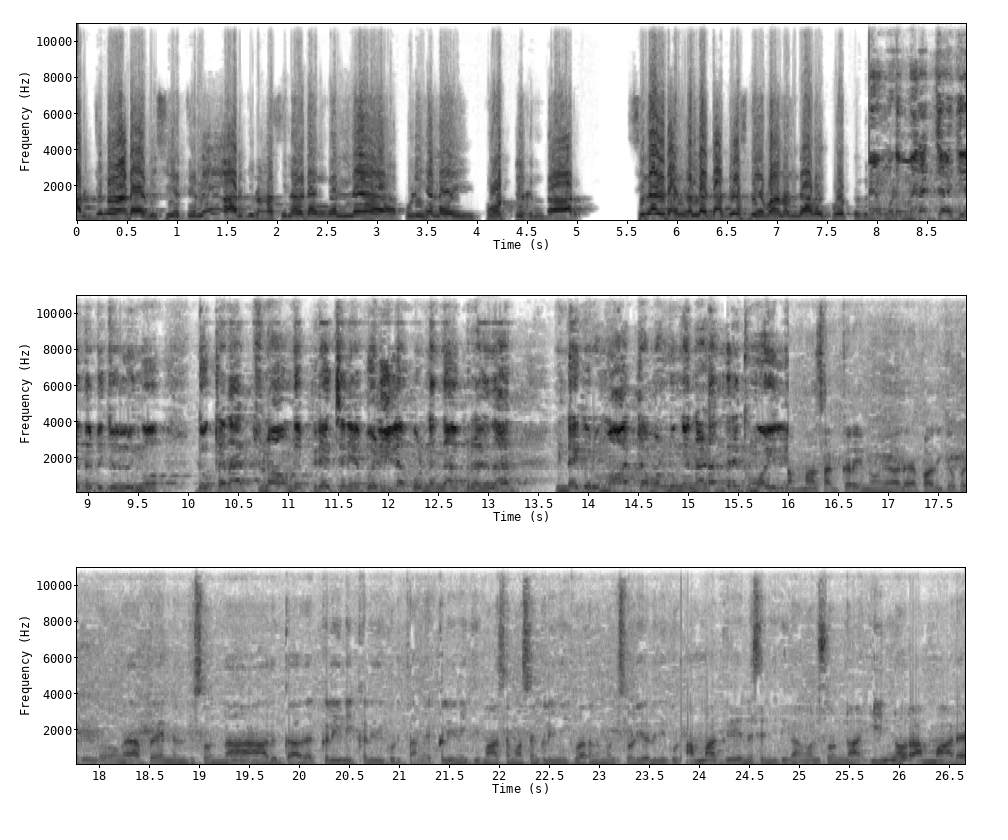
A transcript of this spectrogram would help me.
அர்ஜுனோட விஷயத்துல அர்ஜுனா சில இடங்கள்ல புலிகளை போற்றுகின்றார். சில இடங்கள்ல டக்ளஸ் தேவானந்தாவை போற்றுகின்றார் உங்களோட மனச்சாட்சியை சொல்லுங்க. டாக்டர் அர்ஜுனா உங்க பிரச்சனையை வெளியில கொண்டு வந்த பிறகுதான் இன்றைக்கு ஒரு மாற்றம் ஒன்று இங்க நடந்திருக்குமோ இல்லை அம்மா சர்க்கரை நோயால பாதிக்கப்பட்டிருந்தவங்க. அப்ப என்னன்னு சொன்னா அதுக்காக கிளினிக் எழுதி கொடுத்தாங்க. கிளினிக் மாசம் மாசம் கிளினிக் வரணும்னு சொல்லி எழுதி கொடு அம்மாக்கு என்ன செஞ்சிருக்காங்கன்னு சொன்னா இன்னொரு அம்மாட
